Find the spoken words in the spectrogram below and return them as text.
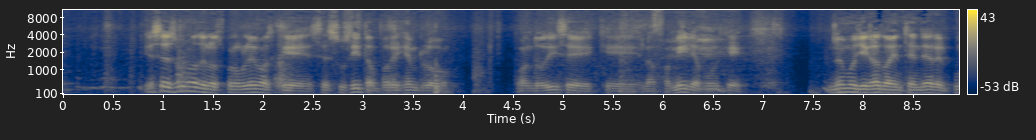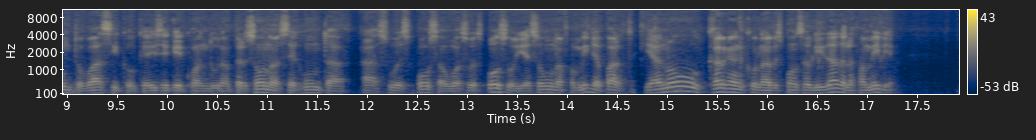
Y ese es uno de los problemas que se suscitan, por ejemplo, cuando dice que la familia, porque No hemos llegado a entender el punto básico que dice que cuando una persona se junta a su esposa o a su esposo, ya son una familia aparte, ya no cargan con la responsabilidad de la familia.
